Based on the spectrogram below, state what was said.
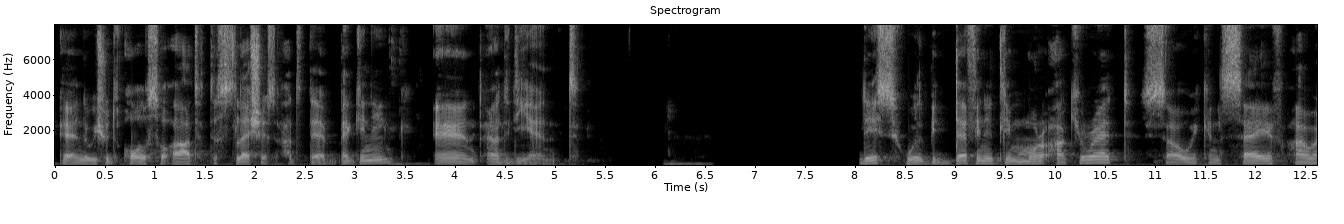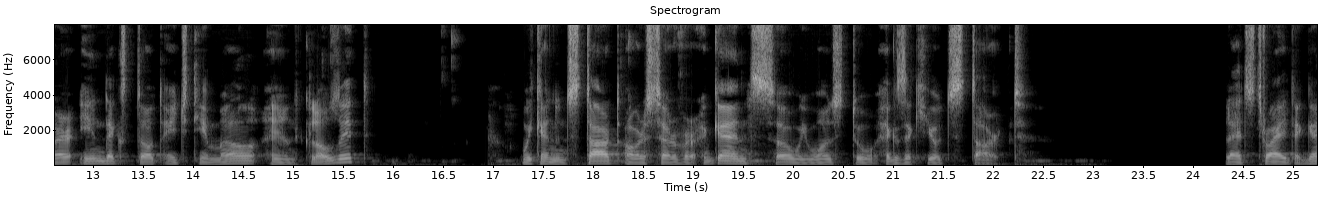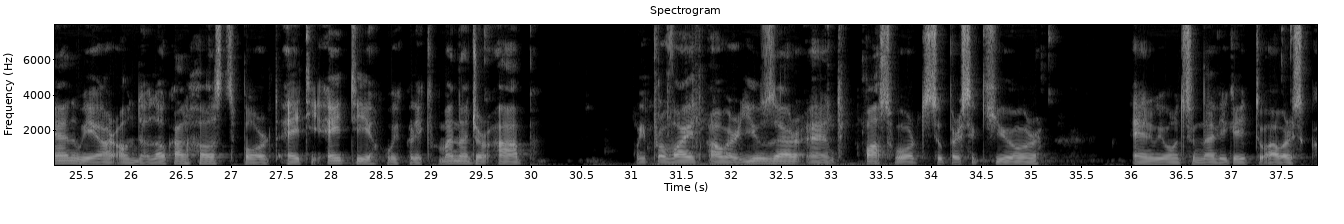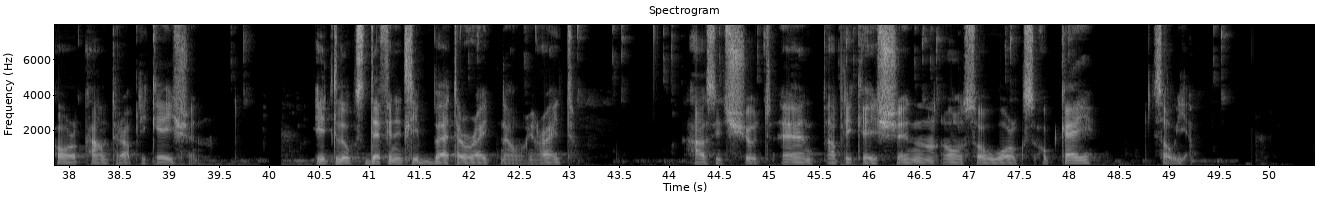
and we should also add the slashes at the beginning and at the end. This will be definitely more accurate, so we can save our index.html and close it. We can start our server again, so we want to execute start. Let's try it again. We are on the localhost port 8080. We click manager app. We provide our user and password super secure and we want to navigate to our score counter application. It looks definitely better right now, right? As it should and application also works okay. So yeah.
